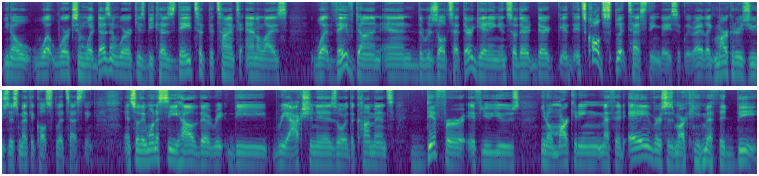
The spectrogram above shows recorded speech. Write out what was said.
you know what works and what doesn't work is because they took the time to analyze what they've done and the results that they're getting. And so they're they're it's called split testing basically right? Like marketers use this method called split testing. And so they want to see how the re, the reaction is or the comments differ if you use you know marketing method A versus marketing method B.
